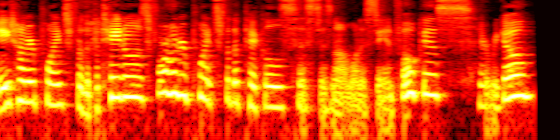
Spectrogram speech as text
800 points for the potatoes, 400 points for the pickles. This does not want to stay in focus. Here we go.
